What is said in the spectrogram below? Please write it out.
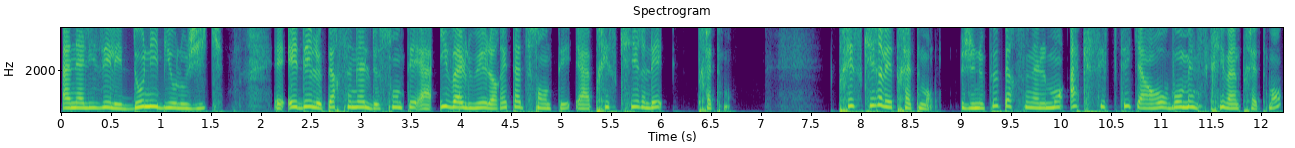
analyser les données biologiques et aider le personnel de santé à évaluer leur état de santé et à prescrire les Prescrire les traitements. Je ne peux personnellement accepter qu'un robot m'inscrive un traitement.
